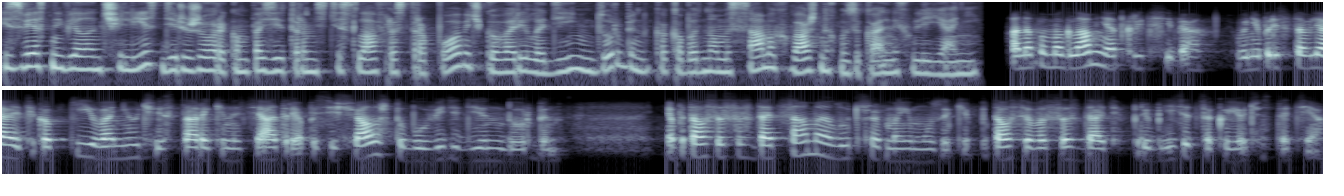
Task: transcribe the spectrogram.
Известный виолончелист, дирижер и композитор Мстислав Ростропович говорил о Дине Дурбин как об одном из самых важных музыкальных влияний. Она помогла мне открыть себя. Вы не представляете, какие вонючие старые кинотеатры я посещала, чтобы увидеть Дину Дурбин. Я пытался создать самое лучшее в моей музыке, пытался воссоздать, приблизиться к ее чистоте.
